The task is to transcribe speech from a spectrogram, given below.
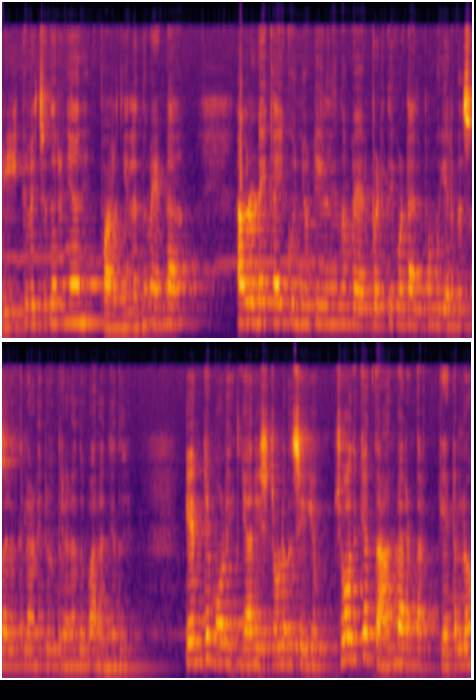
വീക്ക് വെച്ചു തരും ഞാൻ പറഞ്ഞില്ലെന്ന് വേണ്ട. അവളുടെ കൈ കുഞ്ഞുട്ടിയിൽ നിന്നും വേർപ്പെടുത്തിക്കൊണ്ട് അല്പം ഉയർന്ന സ്വരത്തിലാണ് രുദ്രൻ അത് പറഞ്ഞത്. എന്റെ മോളെ ഞാൻ ഇഷ്ടമുള്ളത് ചെയ്യും. ചോദിക്കാൻ താൻ വരണ്ട. കേട്ടല്ലോ?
